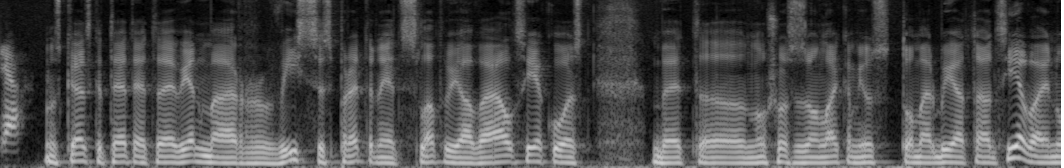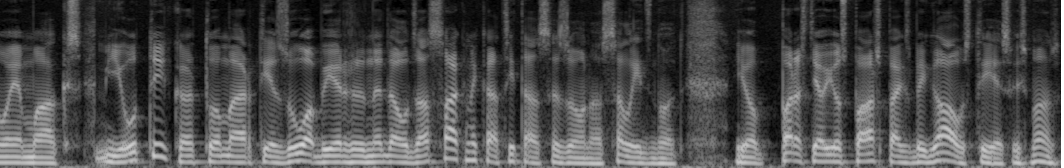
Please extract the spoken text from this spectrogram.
Jā. Nu, skaidrs, ka TTT vienmēr visas pretinieces Latvijā vēlas iekost, bet uh, nu, šo sezonu laikam jūs tomēr bijāt tāds ievainojamāks. Jūti, ka tomēr tie zobi ir nedaudz asāki nekā citās sezonās salīdzinot, jo parasti jau jūs pārspēks bija galvas tiesa vismaz.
